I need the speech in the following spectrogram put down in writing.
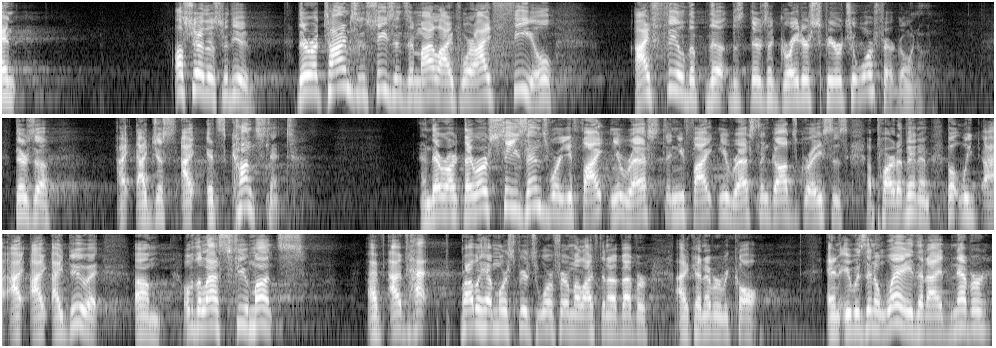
And I'll share this with you. There are times and seasons in my life where I feel, I feel the, the, there's a greater spiritual warfare going on. There's a, I, I just, I, it's constant. And there are, there are seasons where you fight and you rest and you fight and you rest, and God's grace is a part of it. And, but we, I, I, I do it. Um, over the last few months, I've, I've had, probably had more spiritual warfare in my life than I've ever, I can ever recall. And it was in a way that I had never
